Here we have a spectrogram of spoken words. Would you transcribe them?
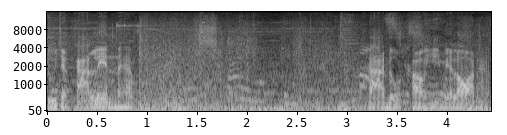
ดูจากการเล่นนะครับกาโดดเข้าอย่างนี้ไม่รอดฮะ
